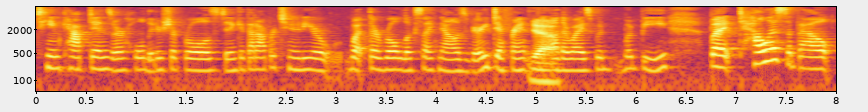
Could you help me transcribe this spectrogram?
team captains or hold leadership roles didn't get that opportunity, or what their role looks like now is very different than otherwise would, would be. But tell us about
